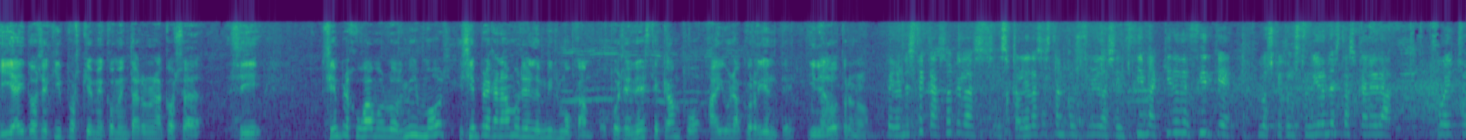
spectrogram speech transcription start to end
y hay dos equipos que me comentaron una cosa. Si siempre jugamos los mismos y siempre ganamos en el mismo campo. Pues en este campo hay una corriente y en el otro no. Pero en este caso que las escaleras están construidas encima, ¿quiere decir que los que construyeron esta escalera fue hecho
